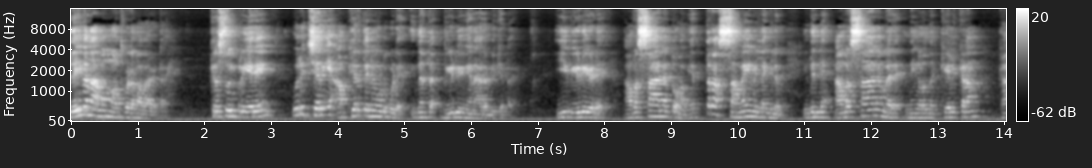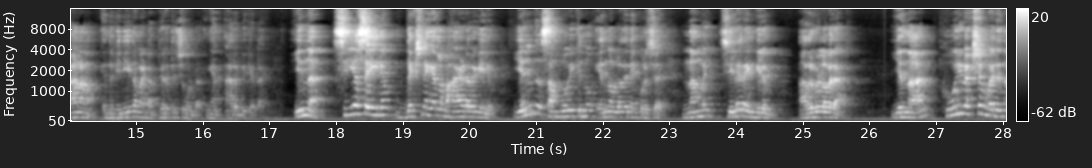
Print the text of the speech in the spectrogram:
ദൈവനാമം മഹത്വപ്പെടമാറാകട്ടെ ക്രിസ്തുവിൽ പ്രിയരെ ഒരു ചെറിയ അഭ്യർത്ഥനയോടുകൂടെ ഇന്നത്തെ വീഡിയോ ഞാൻ ആരംഭിക്കട്ടെ. ഈ വീഡിയോയുടെ അവസാനത്തോളം എത്ര സമയമില്ലെങ്കിലും ഇതിന്റെ അവസാനം വരെ നിങ്ങളൊന്ന് കേൾക്കണം കാണണം എന്ന് വിനീതമായിട്ട് അഭ്യർത്ഥിച്ചുകൊണ്ട് ഞാൻ ആരംഭിക്കട്ടെ. ഇന്ന് സി എസ് ഐയിലും ദക്ഷിണ കേരള മഹായിടവകയിലും എന്ത് സംഭവിക്കുന്നു എന്നുള്ളതിനെ കുറിച്ച് നമ്മൾ ചിലരെങ്കിലും അറിവുള്ളവരാണ്. എന്നാൽ ഭൂരിപക്ഷം വരുന്ന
